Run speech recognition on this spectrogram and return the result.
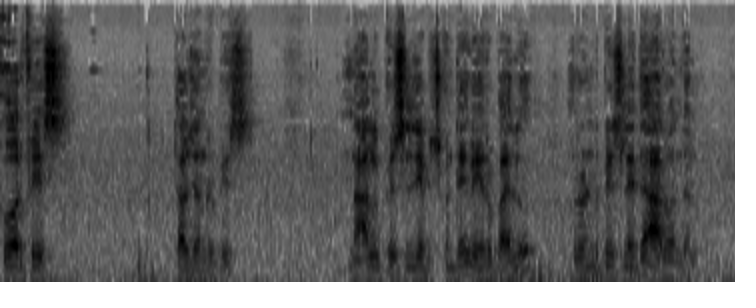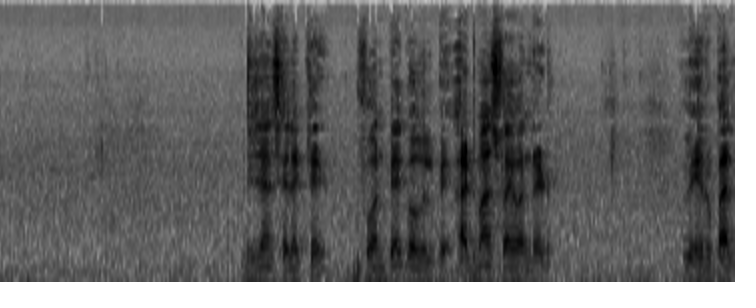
Four piece thousand rupees. నాలుగు పీసులు చేపించుకుంటే వెయ్యి రూపాయలు. రెండు పీసులు అయితే ఆరు వందలు. Design selected PhonePe Google Pay advance five hundred. వెయ్యి రూపాయలు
